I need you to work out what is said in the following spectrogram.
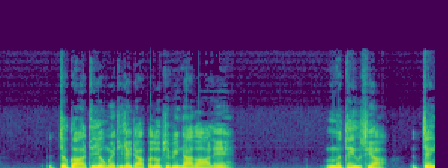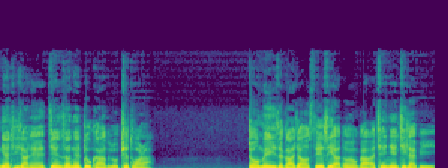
။ကျုပ်ကထိယုံမယ်ထိလိုက်တာဘလို့ဖြစ်ပြီးနာသွားတာလဲ။မသိဘူးဆရာ။ကြိမ်နဲ့ထိတာနဲ့ကျင်စက်နဲ့တုတ်ခံတယ်လို့ဖြစ်သွားတာ။ဒေါ်မေကြီးစကားကြောင့်ဆေးဆရာတောင်းယောက်ကအချင်းချင်းကြည့်လိုက်ပြီး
